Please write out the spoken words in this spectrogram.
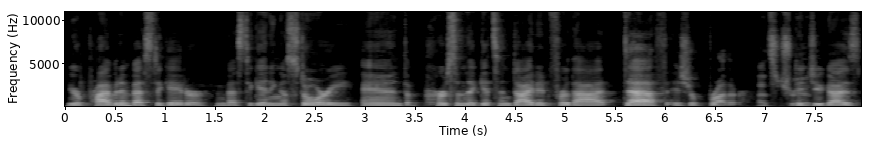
You're a private investigator investigating a story, and the person that gets indicted for that death is your brother. That's true. Did you guys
